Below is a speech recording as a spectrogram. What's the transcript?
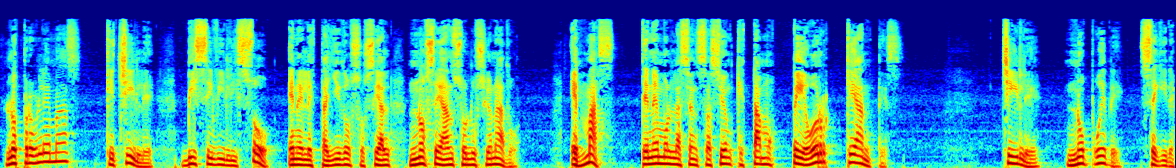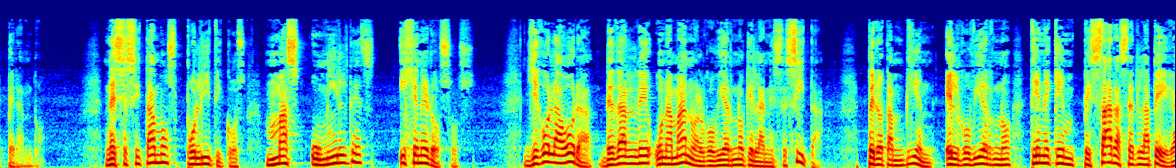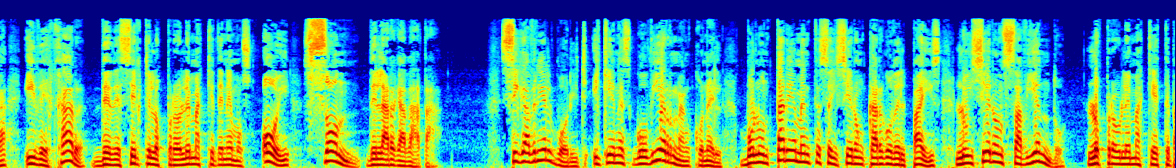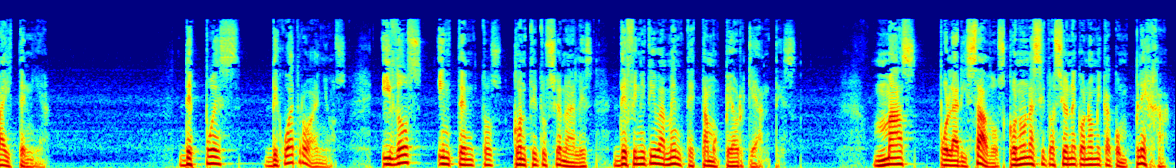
Los problemas que Chile visibilizó en el estallido social no se han solucionado. Es más, tenemos la sensación que estamos peor que antes. Chile no puede seguir esperando. Necesitamos políticos más humildes y generosos. Llegó la hora de darle una mano al gobierno que la necesita, pero también el gobierno tiene que empezar a hacer la pega y dejar de decir que los problemas que tenemos hoy son de larga data. Si Gabriel Boric y quienes gobiernan con él voluntariamente se hicieron cargo del país, lo hicieron sabiendo los problemas que este país tenía. Después de cuatro años y dos intentos constitucionales, definitivamente estamos peor que antes. Más polarizados, con una situación económica compleja,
